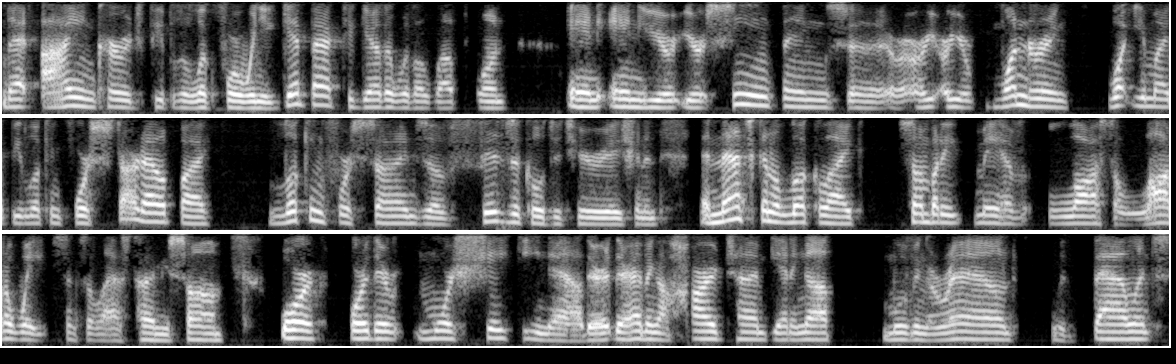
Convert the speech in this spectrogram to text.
that I encourage people to look for when you get back together with a loved one and, and you're, you're seeing things uh, or, or you're wondering what you might be looking for. Start out by looking for signs of physical deterioration. And, and that's going to look like somebody may have lost a lot of weight since the last time you saw them or or they're more shaky now they're they're having a hard time getting up moving around, with balance.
